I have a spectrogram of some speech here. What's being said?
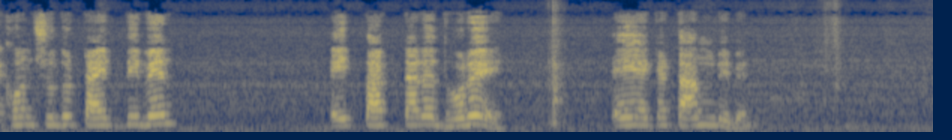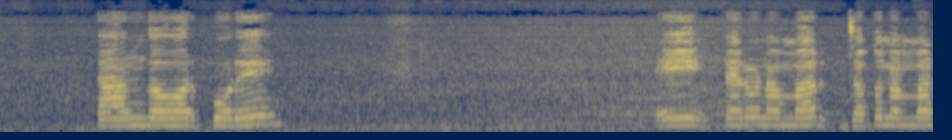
এখন শুধু টাইট দিবেন, এই তারটারে ধরে এই একটা টান দিবেন। টান দেওয়ার পরে এই তেরো নাম্বার, যত নাম্বার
